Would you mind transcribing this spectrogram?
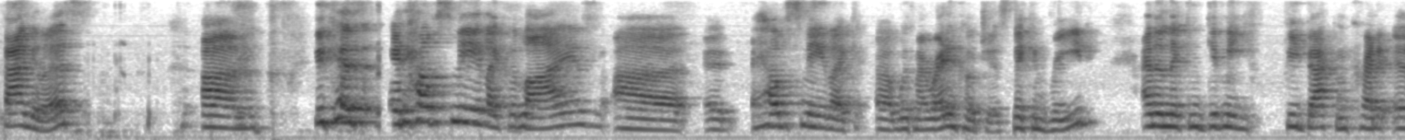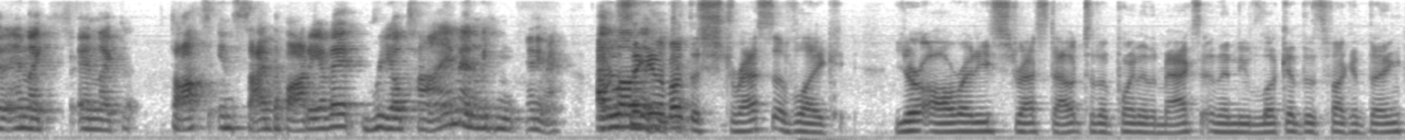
fabulous, um, because it helps me like live. Uh, it helps me like uh, with my writing coaches. They can read, and then they can give me feedback and credit and, and like and like thoughts inside the body of it, real time, and we can anyway. I, I was love thinking about the stress of like you're already stressed out to the point of the max, and then you look at this fucking thing,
